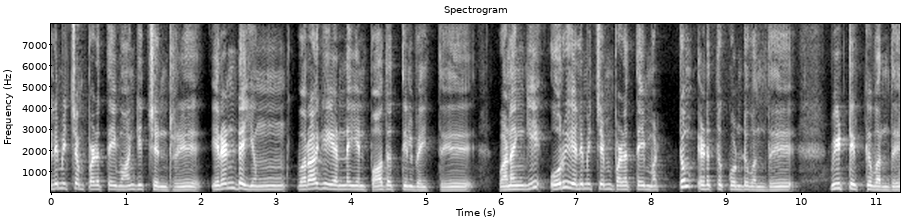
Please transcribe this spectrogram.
எலுமிச்சம் பழத்தை வாங்கிச் சென்று இரண்டையும் வராகி அன்னையின் பாதத்தில் வைத்து வணங்கி ஒரு எலுமிச்சம் பழத்தை மட்டும் எடுத்துக்கொண்டு வந்து வீட்டிற்கு வந்து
